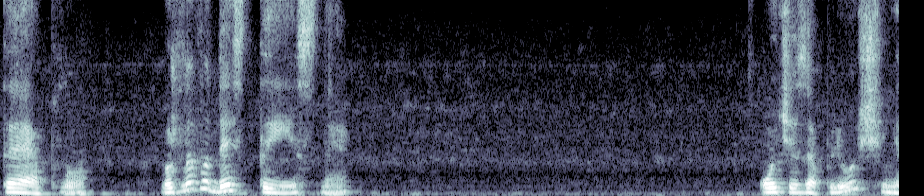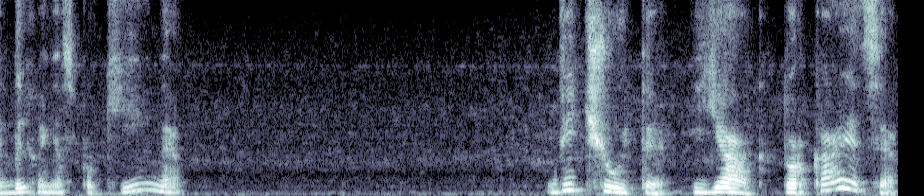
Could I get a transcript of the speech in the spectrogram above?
тепло, можливо, десь тисне. Очі заплющені, дихання спокійне. Відчуйте, як торкається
